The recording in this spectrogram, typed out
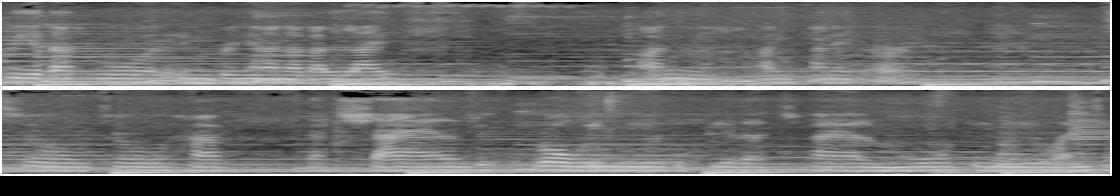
play that role in bringing another life on on planet Earth. To to have that child grow in you, to feel that child move in you, and to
